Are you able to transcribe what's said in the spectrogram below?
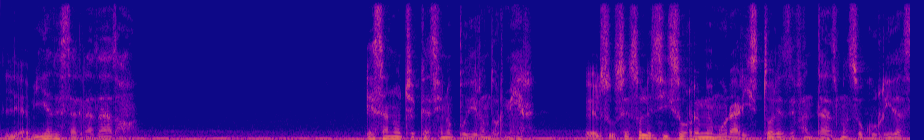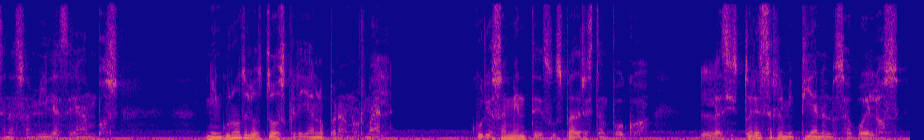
le había desagradado. Esa noche casi no pudieron dormir. El suceso les hizo rememorar historias de fantasmas ocurridas en las familias de ambos, Ninguno de los dos creía en lo paranormal. Curiosamente, sus padres tampoco. Las historias se remitían a los abuelos.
